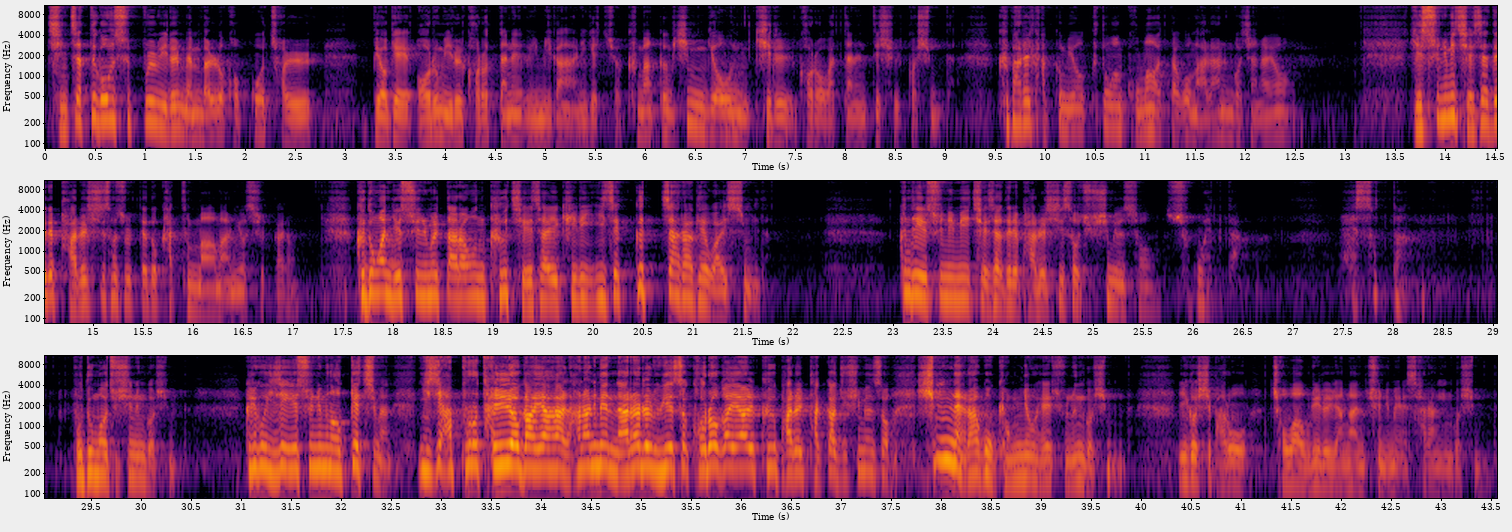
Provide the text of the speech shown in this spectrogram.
진짜 뜨거운 숯불 위를 맨발로 걷고 절 벽에 얼음 위를 걸었다는 의미가 아니겠죠. 그만큼 힘겨운 길을 걸어왔다는 뜻일 것입니다. 그 발을 닦으며 그동안 고마웠다고 말하는 거잖아요. 예수님이 제자들의 발을 씻어줄 때도 같은 마음 아니었을까요? 그동안 예수님을 따라온 그 제자의 길이 이제 끝자락에 와 있습니다. 근데 예수님이 제자들의 발을 씻어주시면서 수고했다. 했었다. 보듬어 주시는 것입니다. 그리고 이제 예수님은 없겠지만 이제 앞으로 달려가야 할 하나님의 나라를 위해서 걸어가야 할 그 발을 닦아주시면서 힘내라고 격려해 주는 것입니다. 이것이 바로 저와 우리를 향한 주님의 사랑인 것입니다.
